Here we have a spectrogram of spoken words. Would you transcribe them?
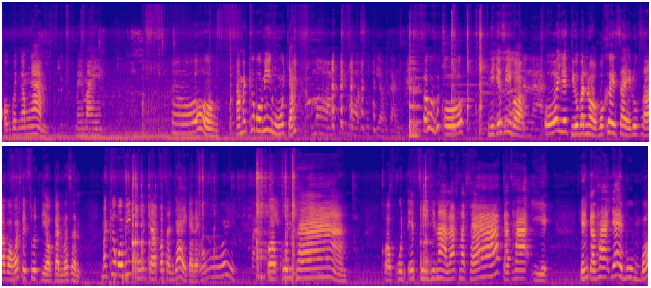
ของเพิ่อนงามๆใหม่ๆ อ้เอามันคือบ่มีหูจ้ะหม้อมันเป็นหม้อสุดเดียวกันโอ้โอ้นี่จังซี่บอก โอ้ยยายติ๋วบ้านนอกบ่เคยใส่ลูกสาวบอกว่าเป็นสูตรเดียวกันว่าซั่นมันคือบ่มีหูจ้ะประสันใหญ่ก็ได้โอ้ยขอบคุณค่ะ ขอบคุณ FC ที่น่ารักนะคะ กระทะอีก เห็นกระทะย่ายบุ่มบ่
